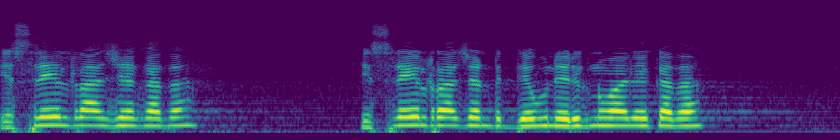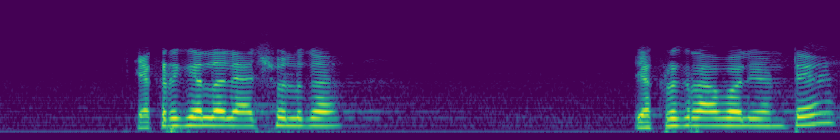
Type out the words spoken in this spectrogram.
ఇస్రాయేల్ రాజే కదా? ఇస్రాయేల్ రాజు అంటే దేవుని ఎరిగిన వాళ్ళే కదా? ఎక్కడికి వెళ్ళాలి యాక్చువల్గా? ఎక్కడికి రావాలి అంటే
